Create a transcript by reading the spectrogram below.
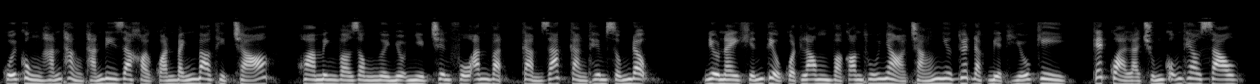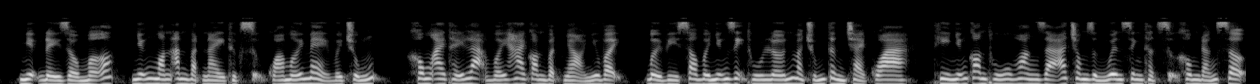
cuối cùng hắn thẳng thắn đi ra khỏi quán bánh bao thịt chó, hòa mình vào dòng người nhộn nhịp trên phố ăn vặt, cảm giác càng thêm sống động. Điều này khiến tiểu quật long và con thú nhỏ trắng như tuyết đặc biệt hiếu kỳ, kết quả là chúng cũng theo sau, miệng đầy dầu mỡ, những món ăn vặt này thực sự quá mới mẻ với chúng. Không ai thấy lạ với hai con vật nhỏ như vậy, bởi vì so với những dị thú lớn mà chúng từng trải qua, thì những con thú hoang dã trong rừng nguyên sinh thật sự không đáng sợ.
